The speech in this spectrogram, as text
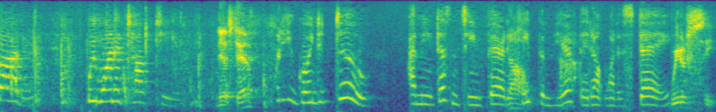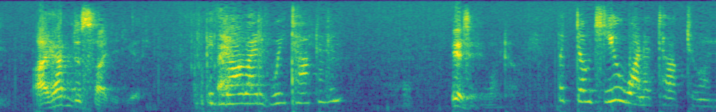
Father, we want to talk to you. Yes, dear? What are you going to do? I mean, it doesn't seem fair to No, keep them here if they don't want to stay. We'll see. I haven't decided yet. Is it all right if we talk to them? Yes, if you want to. But don't you want to talk to them?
